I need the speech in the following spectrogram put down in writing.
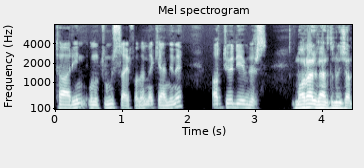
tarihin unutulmuş sayfalarına kendini atıyor diyebiliriz. Moral verdin hocam.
